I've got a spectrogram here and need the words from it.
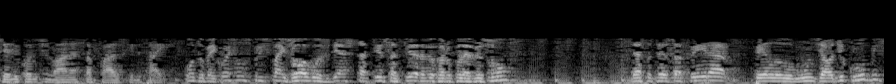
se ele continuar nessa fase que ele está aí. Muito bem, quais são os principais jogos desta terça-feira, meu caro Cleverson? Desta terça-feira, pelo Mundial de Clubes,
